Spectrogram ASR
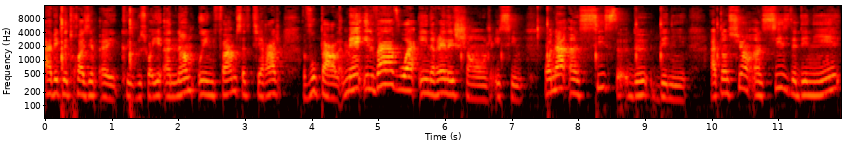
avec le troisième œil, que vous soyez un homme ou une femme, ce tirage vous parle. Mais il va avoir un réel échange ici. On a un 6 de déni. Attention, un 6 de dénier,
